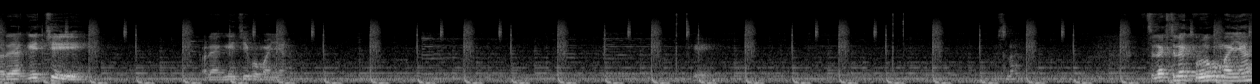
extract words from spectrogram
Dari yang GC dari yang GC pemainnya jelek-jelek bro pemainnya.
